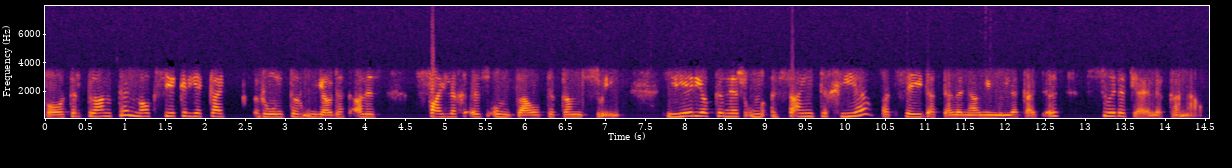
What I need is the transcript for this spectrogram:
waterplante. Maak seker jy kyk rondom jou dat alles veilig is om wel te kan swem. Leer jou kinders om 'n sein te gee wat sê dat hulle nou nie moeilikheid is sodat jy hulle kan help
